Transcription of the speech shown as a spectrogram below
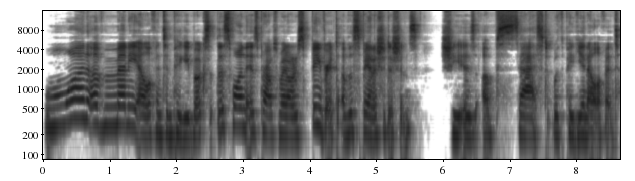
One of many Elephant and Piggy books, this one is perhaps my daughter's favorite of the Spanish editions. She is obsessed with Piggy and Elephant.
